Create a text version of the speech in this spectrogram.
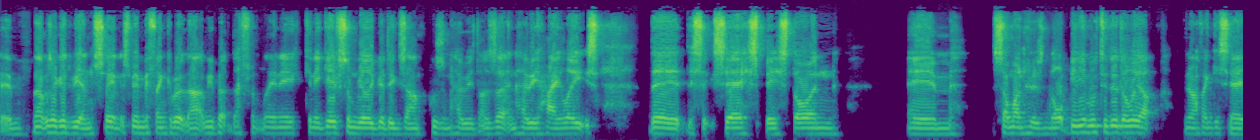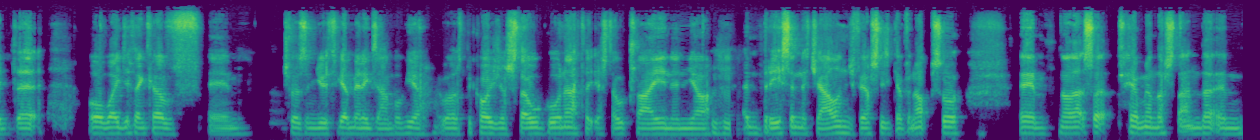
um, that was a good wee insight. It's made me think about that a wee bit differently. And he kind of gave some really good examples on how he does it and how he highlights the the success based on um, someone who's not been able to do the layup. You know, I think he said that. Oh, why do you think I've um, chosen you to give me an example here? Well, it's because you're still going at it, you're still trying, and you're mm-hmm. embracing the challenge versus giving up. So, um, no, that's it. Helped me understand it in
